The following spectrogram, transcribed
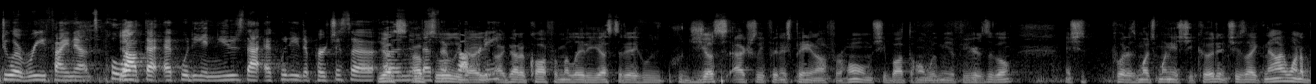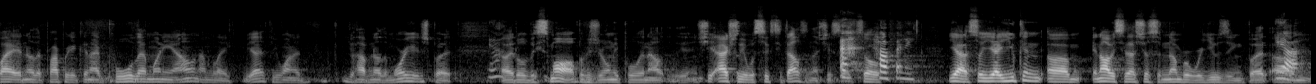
do a refinance, pull Yeah. out that equity and use that equity to purchase a, an Yes, investment absolutely. property? I, I got a call from a lady yesterday who, who just actually finished paying off her home. She bought the home with me a few years ago, and she put as much money as she could. And she's like, now I want to buy another property. Can I pull that money out? And I'm like, yeah, if you want to, you'll have another mortgage, but Yeah. uh, it'll be small because you're only pulling out. And she actually it was sixty thousand that she said. So How funny. yeah, so yeah, you can, um, and obviously that's just a number we're using, but um, Yeah.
